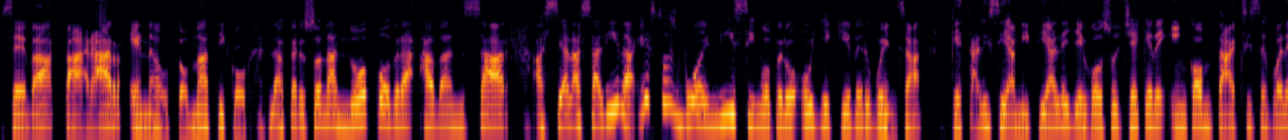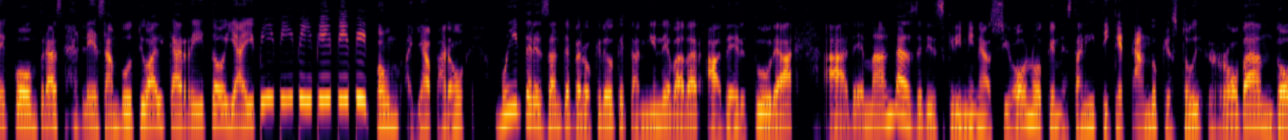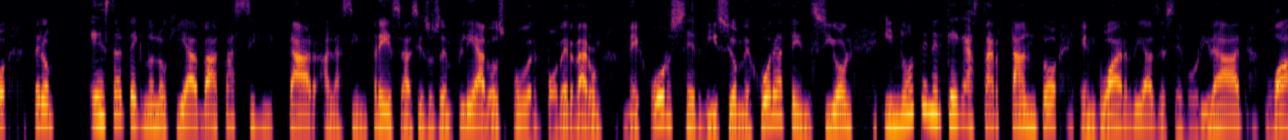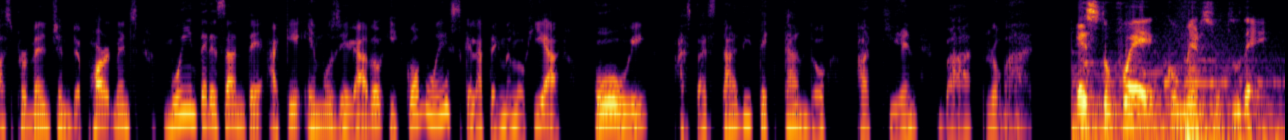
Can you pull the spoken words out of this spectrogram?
se va a parar en automático. La persona no podrá avanzar hacia la salida. Esto es buenísimo, pero oye, qué vergüenza. ¿Qué tal y si a mi tía le llegó su cheque de income tax y se fue de compras, le zambuteó al carrito y ahí pi, pi, pi, pi, pi, pi, pum, allá paró? Muy interesante, pero creo que también le va a dar abertura a demandas de discriminación o que me están etiquetando que estoy robando. Pero esta tecnología va a facilitar a las empresas y sus empleados poder, poder dar un mejor servicio, mejor atención y no tener que gastar tanto en guardias de seguridad, loss prevention departments. Muy interesante a qué hemos llegado y cómo es que la tecnología hoy hasta está detectando a quién va a robar. Esto fue Comercio Today.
